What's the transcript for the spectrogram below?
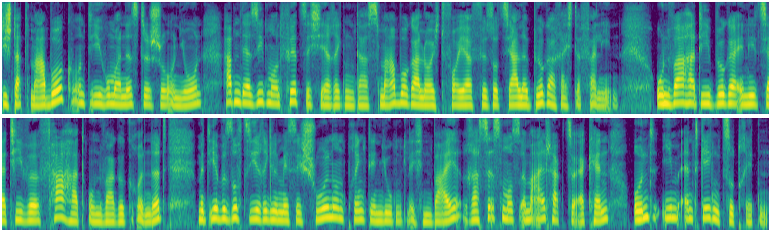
Die Stadt Marburg und die Humanistische Union haben der 47-Jährigen das Marburger Leuchtfeuer für soziale Bürgerrechte verliehen. Unvar hat die Bürgerinitiative Fahrrad Unvar gegründet. Mit ihr besucht sie regelmäßig Schulen und bringt den Jugendlichen bei, Rassismus im Alltag zu erkennen und ihm entgegenzutreten.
